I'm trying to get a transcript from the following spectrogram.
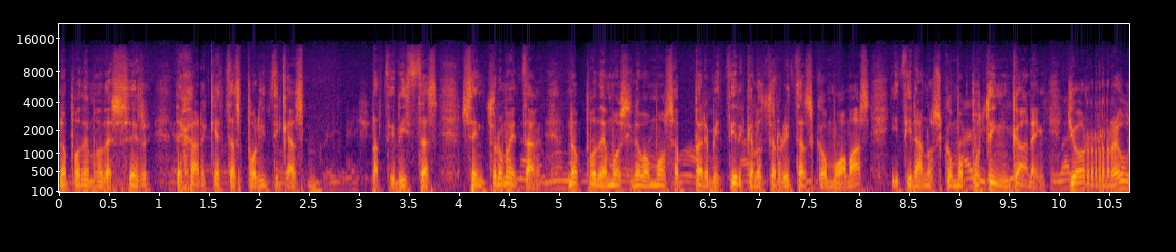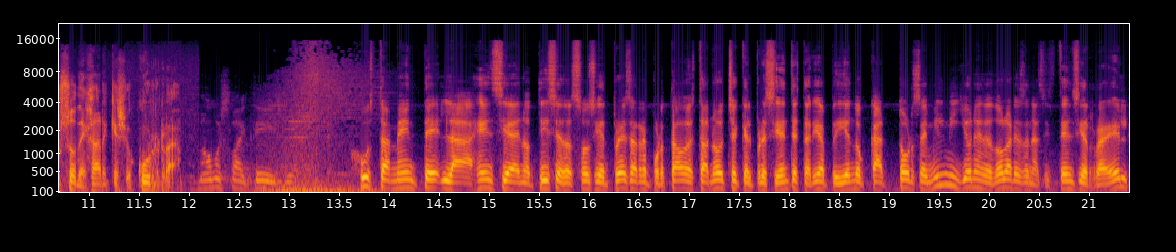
No podemos dejar que estas políticas partidistas se intrometan. No podemos y no vamos a permitir que los terroristas como Hamas y tiranos como Putin ganen. Yo rehuso dejar que se ocurra. Justamente la agencia de noticias Associated Press ha reportado esta noche que el presidente estaría pidiendo 14 mil millones de dólares en asistencia a Israel,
